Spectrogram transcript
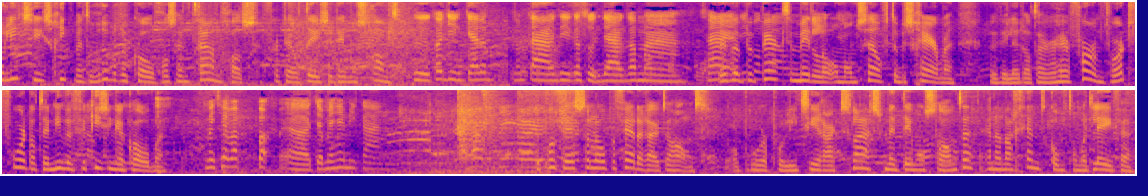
Politie schiet met rubberen kogels en traangas, vertelt deze demonstrant. We hebben beperkte middelen om onszelf te beschermen. We willen dat er hervormd wordt voordat er nieuwe verkiezingen komen. De protesten lopen verder uit de hand. De oproerpolitie raakt slaags met demonstranten en een agent komt om het leven.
